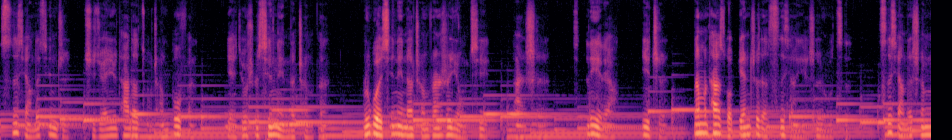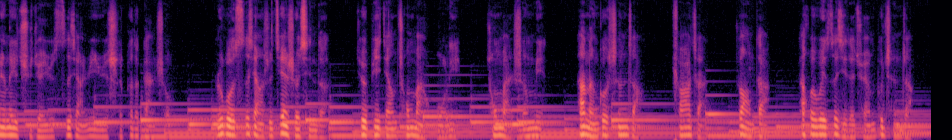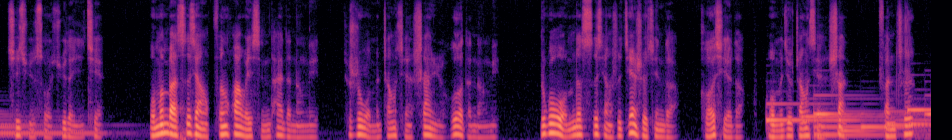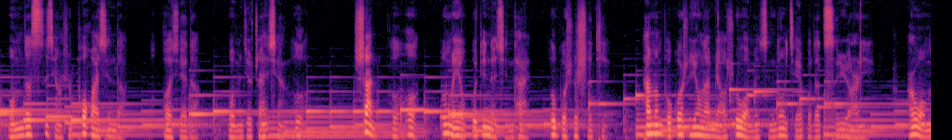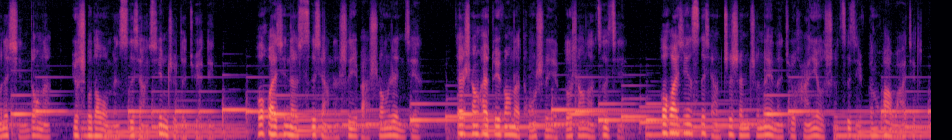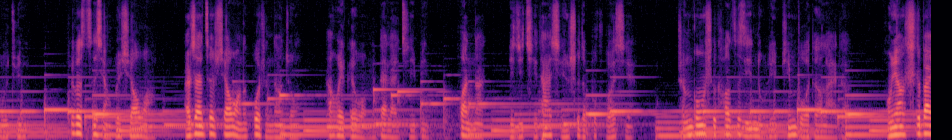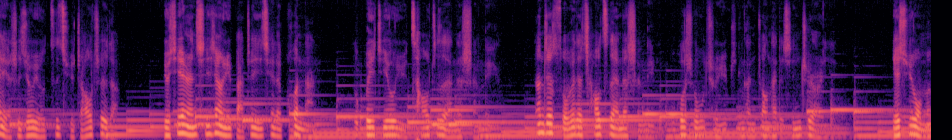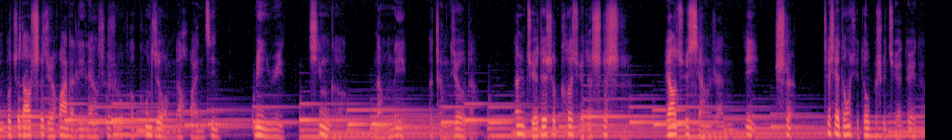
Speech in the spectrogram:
思想的性质取决于它的组成部分，也就是心灵的成分。如果心灵的成分是勇气、胆识、力量、意志，那么它所编织的思想也是如此。思想的生命力取决于思想孕育时刻的感受。如果思想是建设性的，就必将充满活力，充满生命，它能够生长。发展壮大，它会为自己的全部成长吸取所需的一切。我们把思想分化为形态的能力，就是我们彰显善与恶的能力。如果我们的思想是建设性的、和谐的，我们就彰显善；反之，我们的思想是破坏性的、和谐的，我们就彰显恶。善和恶都没有固定的形态，都不是实体。它们不过是用来描述我们行动结果的词语而已，而我们的行动呢，又受到我们思想性质的决定。破坏性的思想呢，是一把双刃剑，在伤害对方的同时，也割伤了自己。破坏性思想自身之内呢，就含有使自己分化瓦解的毒菌。这个思想会消亡，而在这消亡的过程当中，它会给我们带来疾病、患难以及其他形式的不和谐。成功是靠自己努力拼搏得来的，同样失败也是咎由自取招致的。有些人倾向于把这一切的困难都归咎于超自然的神灵，但这所谓的超自然的神灵，不过是处于平衡状态的心智而已。也许我们不知道视觉化的力量是如何控制我们的环境、命运、性格、能力和成就的，但绝对是科学的事实。不要去想人地是，这些东西都不是绝对的。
